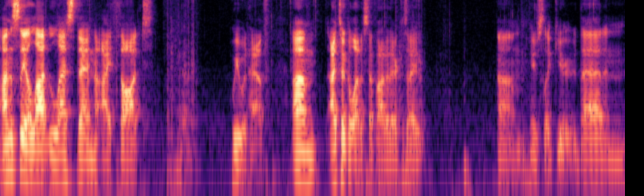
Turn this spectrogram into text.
honestly a lot less than I thought we would have. Um, I took a lot of stuff out of there because I. Um, here's like your that and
